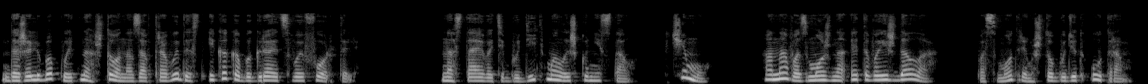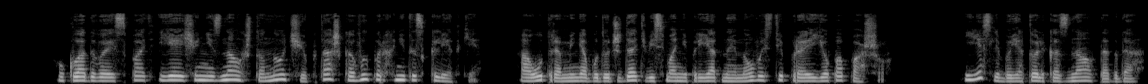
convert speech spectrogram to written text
Даже любопытно, что она завтра выдаст и как обыграет свой фортель. Настаивать и будить малышку не стал. К чему? Она, возможно, этого и ждала. Посмотрим, что будет утром. Укладываясь спать, я еще не знал, что ночью пташка выпорхнет из клетки, а утром меня будут ждать весьма неприятные новости про ее папашу. Если бы я только знал тогда.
